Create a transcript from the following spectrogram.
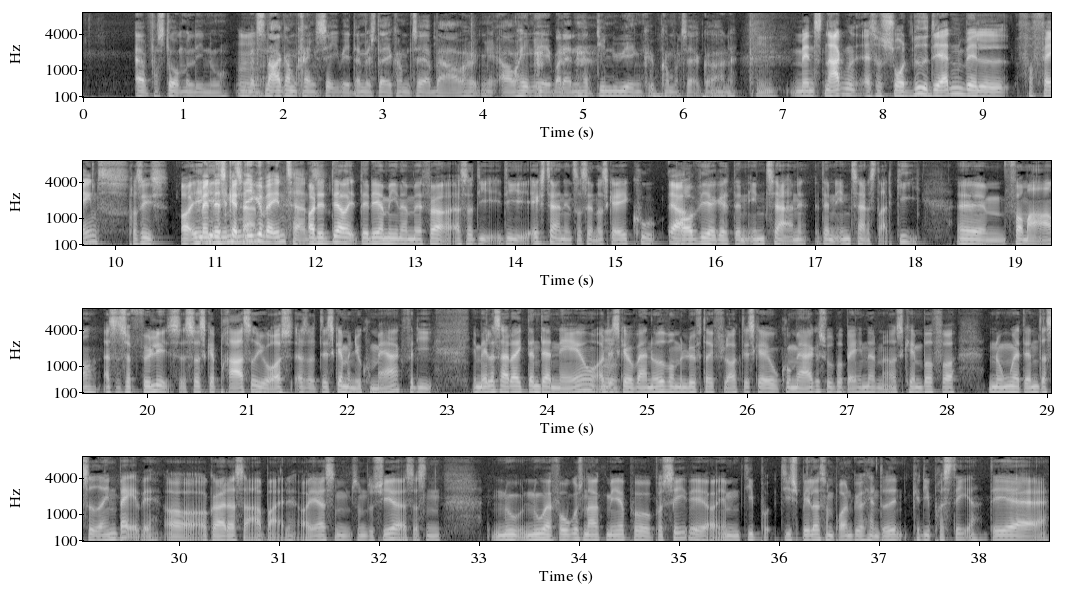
er forstået lige nu. Mm. Mm. Men snak omkring CV, den vil stadig komme til at være afhængig, afhængig af, hvordan de nye indkøb kommer til at gøre det. Enig. Men snakken, altså sort-hvid, det er den vel for fans. Præcis. Og ikke Men det skal internt. ikke være internt. Og det er, der, det er det, jeg mener med før. Altså, de, de eksterne interessenter skal ikke kunne ja. påvirke den interne, den interne strategi. Øh, for meget. Altså selvfølgelig, så, så skal presset jo også, altså det skal man jo kunne mærke, fordi jamen, ellers er der ikke den der nerve, og mm. det skal jo være noget, hvor man løfter i flok. Det skal jo kunne mærkes ud på banen, at man også kæmper for nogle af dem, der sidder inde bagved og, og gør deres arbejde. Og ja, som, som du siger, altså sådan, nu, nu er fokus nok mere på, på CV, og jamen, de, de spillere, som Brøndby har hentet ind, kan de præstere? Det er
